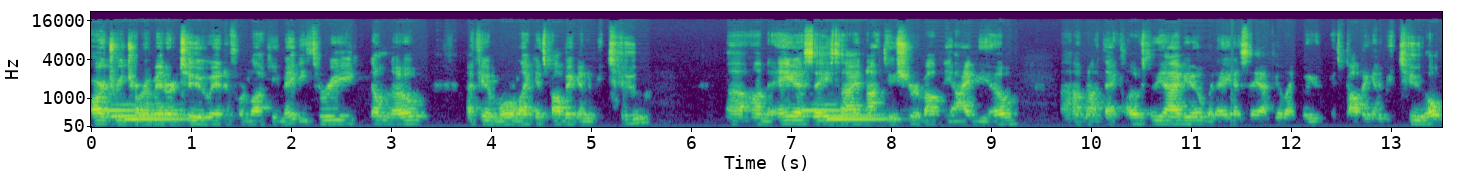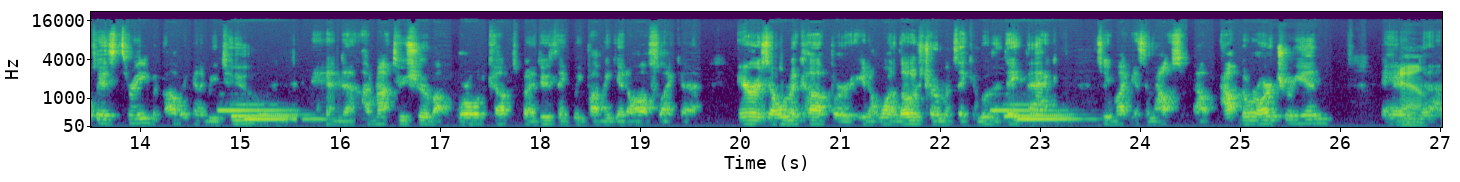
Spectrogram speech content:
archery tournament or two in if we're lucky. Maybe three. Don't know. I feel more like it's probably going to be two uh, on the ASA side, not too sure about the IBO. I'm not that close to the IBO, but ASA, I feel like we, it's probably going to be two. Hopefully, it's three, but probably going to be two. And uh, I'm not too sure about World Cups, but I do think we probably get off like a Arizona Cup or you know one of those tournaments. They can move the date back, so you might get some out, out, outdoor archery in, and, yeah. uh,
